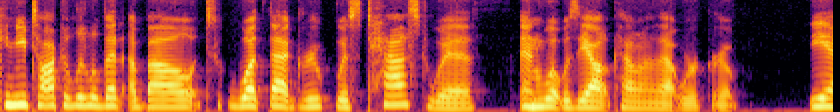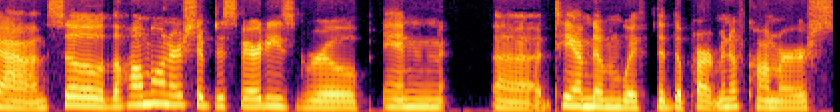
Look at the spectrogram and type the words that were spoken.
Can you talk a little bit about what that group was tasked with and what was the outcome of that work group? Yeah. So the homeownership disparities group in uh, tandem with the Department of Commerce.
